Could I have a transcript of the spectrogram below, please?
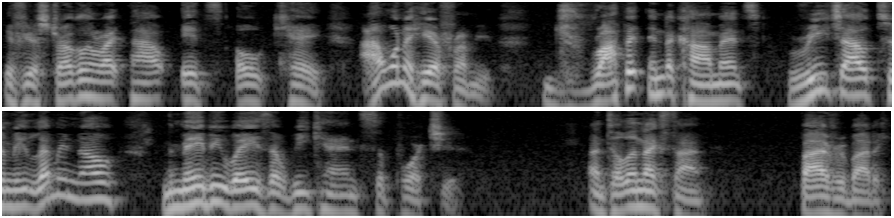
If you're struggling right now, it's okay. I want to hear from you. Drop it in the comments. Reach out to me. Let me know maybe ways that we can support you. Until the next time, bye, everybody.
